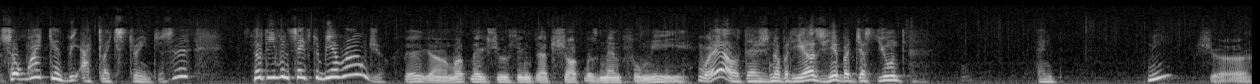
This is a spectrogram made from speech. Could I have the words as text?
So why can't we act like strangers, huh? It's not even safe to be around you. Pagan, what makes you think that shot was meant for me? Well, there's nobody else here but just you and... And me? Sure.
